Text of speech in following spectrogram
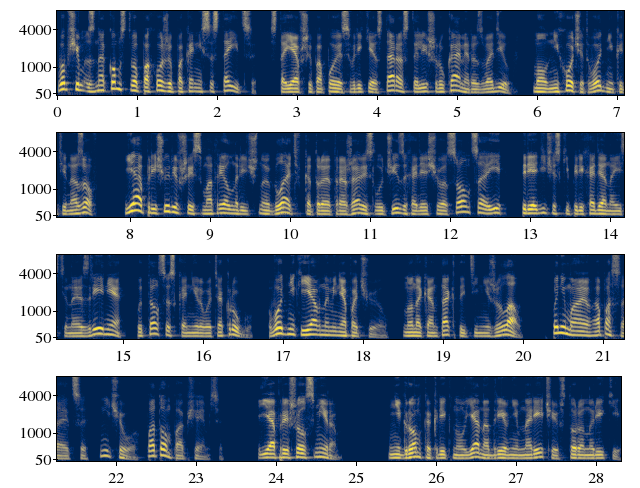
В общем, знакомство, похоже, пока не состоится. Стоявший по пояс в реке староста лишь руками разводил, мол, не хочет водник идти на зов. Я, прищурившись, смотрел на речную гладь, в которой отражались лучи заходящего солнца и, периодически переходя на истинное зрение, пытался сканировать округу. Водник явно меня почуял, но на контакт идти не желал. Понимаю, опасается. Ничего, потом пообщаемся. Я пришел с миром. Негромко крикнул я на древнем наречии в сторону реки.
